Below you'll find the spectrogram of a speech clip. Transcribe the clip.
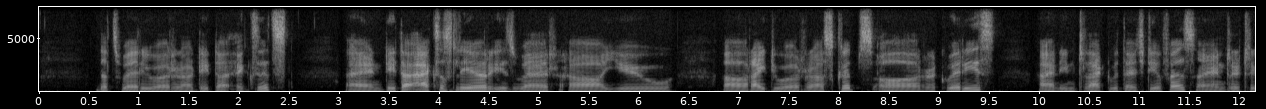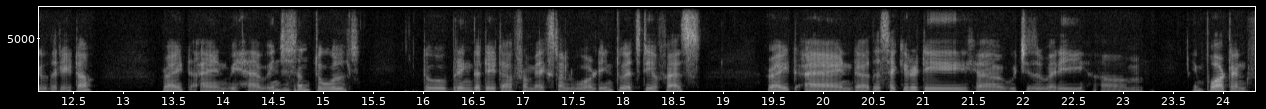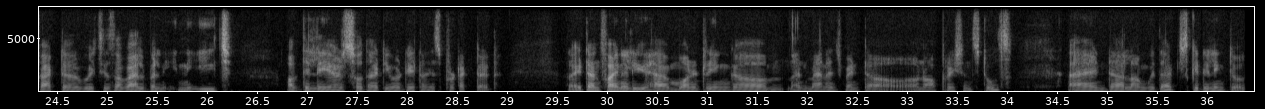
That's where your uh, data exists and data access layer is where uh, you uh, write your uh, scripts or queries and interact with the HDFS and retrieve the data, right? And we have ingestion tools to bring the data from external world into HDFS, right? And uh, the security, uh, which is a very um, important factor, which is available in each of the layers so that your data is protected right? And finally, you have monitoring um, and management uh, on operations tools. and along with that scheduling tool.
